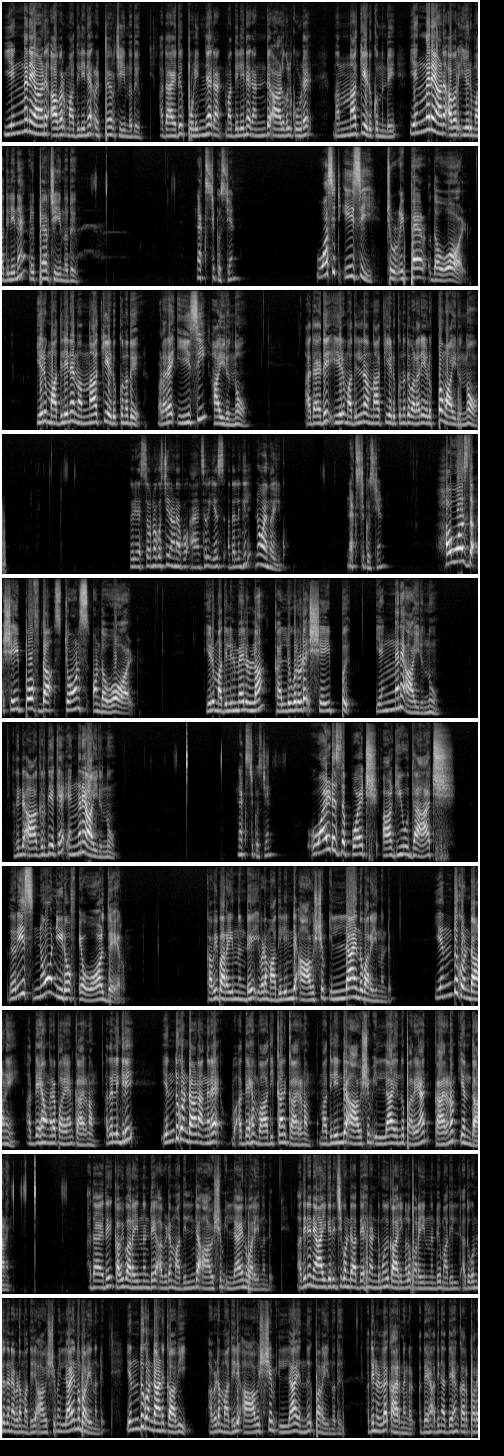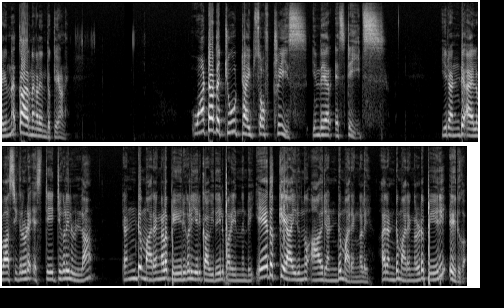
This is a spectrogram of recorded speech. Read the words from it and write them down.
എങ്ങനെയാണ് അവർ മതിലിനെ റിപ്പയർ ചെയ്യുന്നത്? അതായത് പൊളിഞ്ഞ മതിലിനെ രണ്ട് ആളുകൾ കൂടെ നന്നാക്കി എടുക്കുന്നുണ്ട്. എങ്ങനെയാണ് അവർ ഈ ഒരു മതിലിനെ റിപ്പയർ ചെയ്യുന്നത്? Next question was it easy to repair the wall ഈ ഒരു മതിലിനെ നന്നാക്കി എടുക്കുന്നത് വളരെ ഈസി ആയിരുന്നോ. അതായത് ഈ ഒരു മതിലിനെ നന്നാക്കി എടുക്കുന്നത് വളരെ എളുപ്പമായിരുന്നു. ഒരു എസ് ഓർണ ക്വസ്റ്റ്യൻ ആണ്. അപ്പോൾ ആൻസർ യെസ് അതല്ലെങ്കിൽ നോ എന്നായിരിക്കും. Next question how was the shape of the stones on the wall ഈ ഒരു മതിലിന്മേലുള്ള കല്ലുകളുടെ ഷേപ്പ് എങ്ങനെ ആയിരുന്നു? അതിന്റെ ആകൃതിയൊക്കെ എങ്ങനെ ആയിരുന്നു? Next question why does the poet argue that there is no need of a wall there? കവി പറയുന്നുണ്ട് ഇവിടെ മതിലിന്റെ ആവശ്യം ഇല്ല എന്ന് പറയുന്നുണ്ട്. എന്തുകൊണ്ടാണ് അദ്ദേഹം അങ്ങനെ പറയാൻ കാരണം? അതല്ലെങ്കിൽ എന്തുകൊണ്ടാണ് അങ്ങനെ അദ്ദേഹം വാദിക്കാൻ കാരണം? മതിലിന്റെ ആവശ്യം ഇല്ല എന്ന് പറയാൻ കാരണം എന്താണ്? അതായത് കവി പറയുന്നുണ്ട് അവിടെ മതിലിന്റെ ആവശ്യം ഇല്ല എന്ന് പറയുന്നുണ്ട്. അതിനെ ന്യായീകരിച്ചുകൊണ്ട് അദ്ദേഹം രണ്ട് മൂന്ന് കാര്യങ്ങൾ പറയുന്നുണ്ട് മതിൽ അതുകൊണ്ട് തന്നെ അവിടെ മതിൽ ആവശ്യമില്ല എന്ന് പറയുന്നുണ്ട്. എന്തുകൊണ്ടാണ് കവി അവിടെ മതിൽ ആവശ്യം ഇല്ല എന്ന് പറയുന്നത്? അതിനുള്ള കാരണങ്ങൾ. അദ്ദേഹം അതിന് അദ്ദേഹം പറയുന്ന കാരണങ്ങൾ എന്തൊക്കെയാണ്? What are the two types of trees in their estates ഈ രണ്ട് അയൽവാസികളുടെ എസ്റ്റേറ്റുകളിലുള്ള രണ്ട് മരങ്ങളെ പേരുകൾ ഈ ഒരു കവിതയിൽ പറയുന്നുണ്ട്. ഏതൊക്കെയായിരുന്നു ആ രണ്ട് മരങ്ങൾ? ആ രണ്ട് മരങ്ങളുടെ പേര് എഴുതുക.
